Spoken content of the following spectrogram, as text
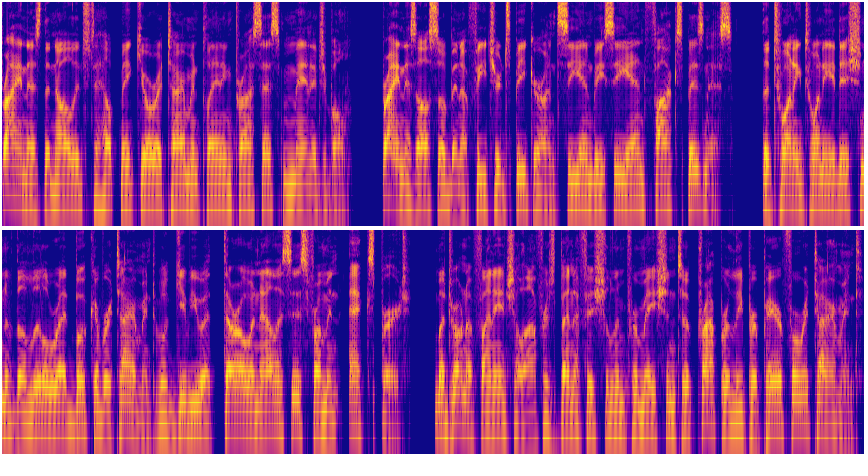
Brian has the knowledge to help make your retirement planning process manageable. Brian has also been a featured speaker on CNBC and Fox Business. The 2020 edition of the Little Red Book of Retirement will give you a thorough analysis from an expert. Madrona Financial offers beneficial information to properly prepare for retirement.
